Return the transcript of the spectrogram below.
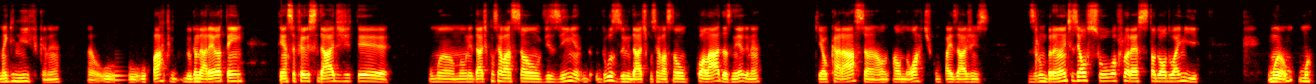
magnífica. Né? O, o, o Parque do Gandarela tem tem essa felicidade de ter uma, uma unidade de conservação vizinha, duas unidades de conservação coladas nele, né? Que é o Caraça, ao, ao norte, com paisagens deslumbrantes, e ao sul, a floresta estadual do AMI. Uma, uma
